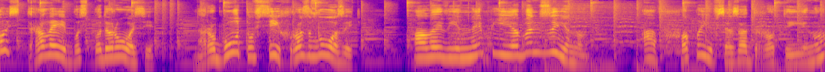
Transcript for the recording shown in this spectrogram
Ось тролейбус по дорозі. На роботу всіх розвозить. Але він не п'є бензину, а вхопився за дротину.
